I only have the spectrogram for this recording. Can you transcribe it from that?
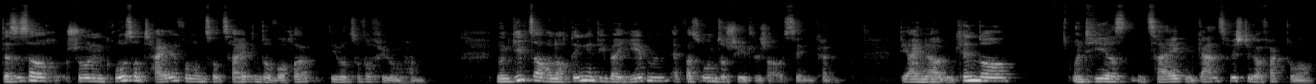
Das ist auch schon ein großer Teil von unserer Zeit in der Woche, die wir zur Verfügung haben. Nun gibt es aber noch Dinge, die bei jedem etwas unterschiedlicher aussehen können. Die einen haben Kinder und hier ist ein Zeit ein ganz wichtiger Faktor.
